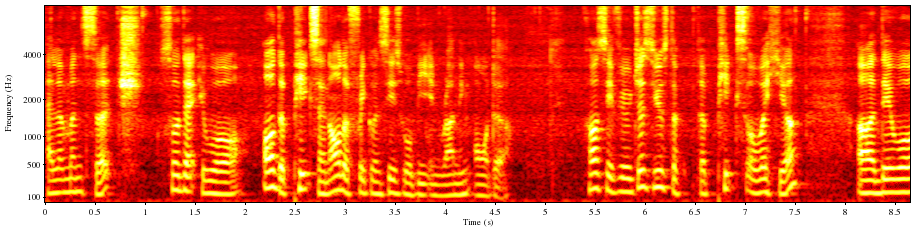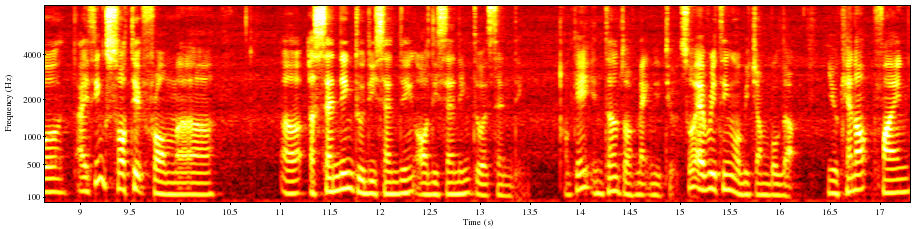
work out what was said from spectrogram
element search so that it will all the peaks and all the frequencies will be in running order. Because if you just use the, the peaks over here, uh, they will I think sort it from uh, ascending to descending or descending to ascending okay in terms of magnitude. So everything will be jumbled up. You cannot find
